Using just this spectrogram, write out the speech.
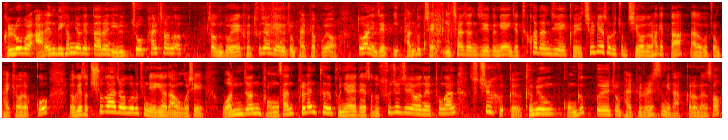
글로벌 R&D 협력에 따른 1조 8천억 정도의 그 투자 계획을 좀 밝혔고요. 또한 이제 이 반도체, 2차 전지 등의 이제 특화 단지 그 7개소를 좀 지원을 하겠다라는 걸좀 밝혀졌고 여기서 추가적으로 좀 얘기가 나온 것이 원전 방산 플랜트 분야에 대해서도 수주 지원을 통한 수출 그, 그 금융 공급을 좀 발표를 했습니다. 그러면서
